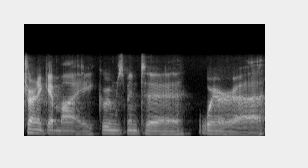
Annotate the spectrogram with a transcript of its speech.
trying to get my groomsmen to wear uh,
